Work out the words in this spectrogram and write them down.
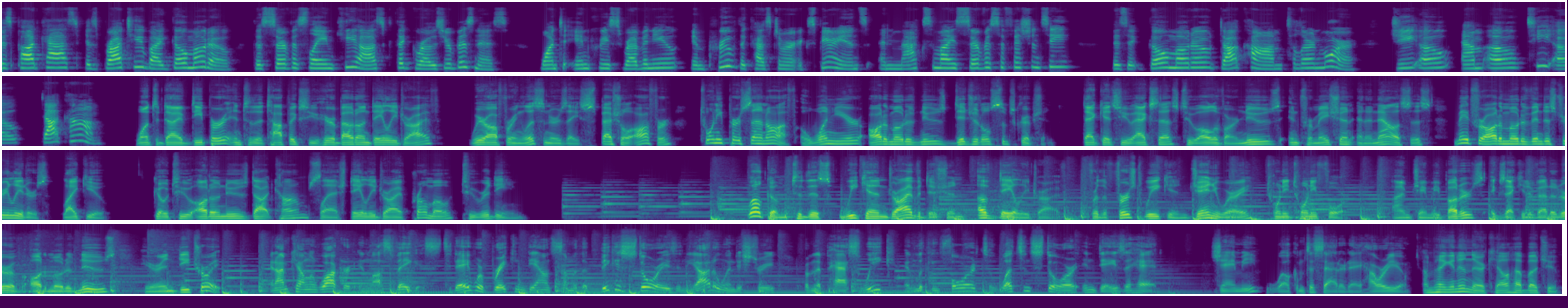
This podcast is brought to you by GoMoto, the service lane kiosk that grows your business. Want to increase revenue, improve the customer experience, and maximize service efficiency? Visit gomoto.com to learn more. G O M O T O.com. Want to dive deeper into the topics you hear about on Daily Drive? We're offering listeners a special offer 20% off a one year automotive news digital subscription. That gets you access to all of our news, information, and analysis made for automotive industry leaders like you. Go to autonews.com slash daily drive promo to redeem. Welcome to this weekend drive edition of Daily Drive for the first week in January 2024. I'm Jamie Butters, executive editor of Automotive News here in Detroit. And I'm Kellen Walker in Las Vegas. Today, we're breaking down some of the biggest stories in the auto industry from the past week and looking forward to what's in store in days ahead. Jamie, welcome to Saturday. How are you? I'm hanging in there, Kel. How about you?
